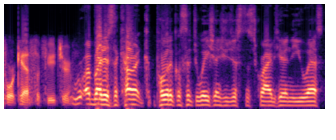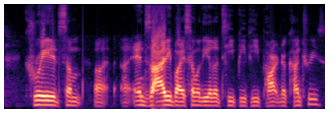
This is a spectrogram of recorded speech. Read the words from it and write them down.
forecast the future. But is the current political situation, as you just described here in the U.S., created some uh, anxiety by some of the other TPP partner countries?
